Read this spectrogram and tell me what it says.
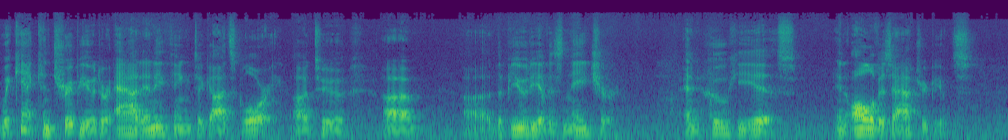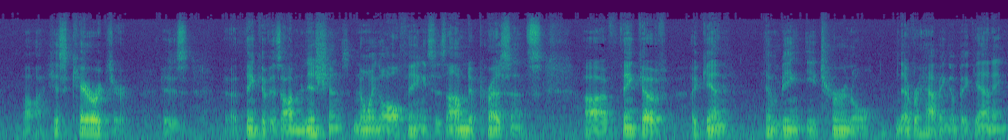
we can't contribute or add anything to God's glory, uh, to uh, uh, the beauty of His nature, and who He is, in all of His attributes, uh, His character, His think of His omniscience, knowing all things, His omnipresence. think of again Him being eternal, never having a beginning.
